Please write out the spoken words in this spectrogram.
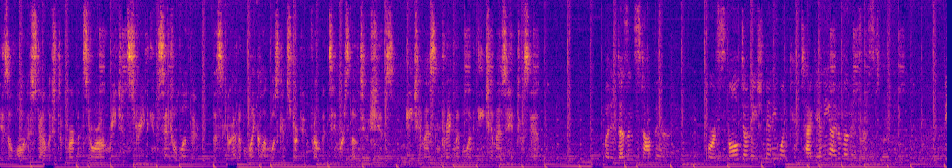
is a long-established department store on Regent Street in central London. This incredible icon was constructed from the timbers of two ships, HMS Impregnable and HMS Hindustan. But it doesn't stop there. For a small donation, anyone can tag any item of interest. Be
